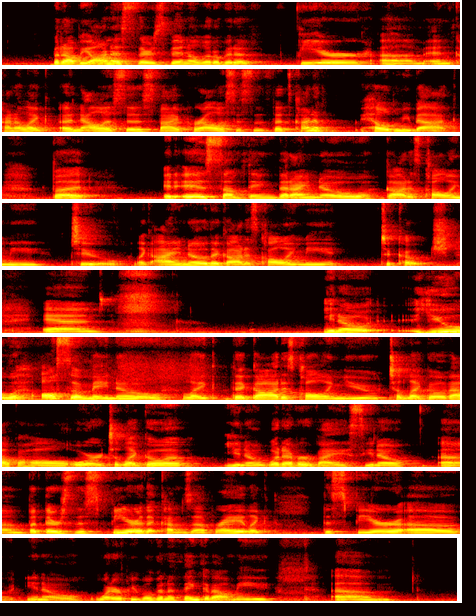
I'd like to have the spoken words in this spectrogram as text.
but I'll be honest, there's been a little bit of fear um, and kind of like analysis by paralysis that's kind of held me back. But it is something that I know God is calling me to. Like, I know that God is calling me to coach. And, you know, you also may know, like, that God is calling you to let go of alcohol or to let go of, you know, whatever vice, you know. Um, but there's this fear that comes up, right? Like, this fear of, you know, what are people going to think about me? Um,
